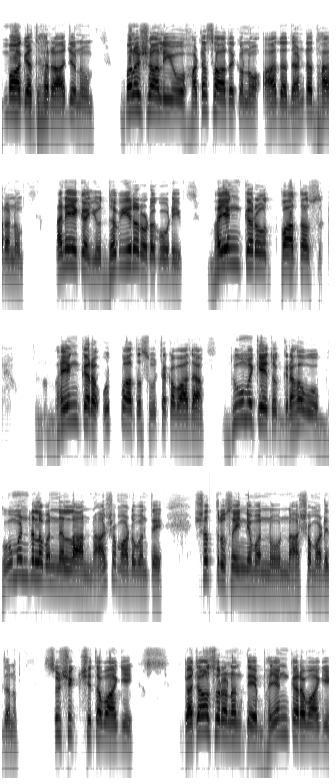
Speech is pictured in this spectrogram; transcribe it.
ಮಾಗಧ ರಾಜನು, ಬಲಶಾಲಿಯೂ ಹಠಸಾಧಕನೂ ಆದ ದಂಡಧಾರನು ಅನೇಕ ಯುದ್ಧವೀರರೊಡಗೂಡಿ ಭಯಂಕರೋತ್ಪಾತ ಭಯಂಕರ ಉತ್ಪಾತ ಸೂಚಕವಾದ ಧೂಮಕೇತು ಗ್ರಹವು ಭೂಮಂಡಲವನ್ನೆಲ್ಲ ನಾಶ ಮಾಡುವಂತೆ ಶತ್ರು ಸೈನ್ಯವನ್ನು ನಾಶ ಮಾಡಿದನು ಸುಶಿಕ್ಷಿತವಾಗಿ, ಗಜಾಸುರನಂತೆ ಭಯಂಕರವಾಗಿ,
